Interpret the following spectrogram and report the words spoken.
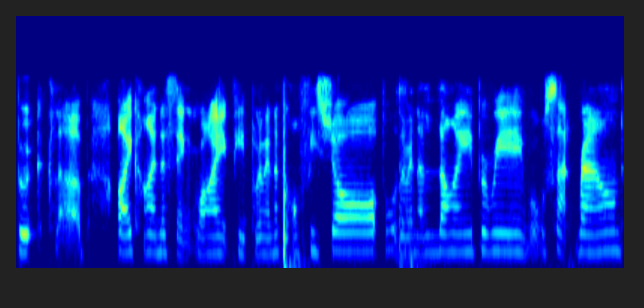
book club i kind of think right people are in a coffee shop or they're in a library we're all sat round.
